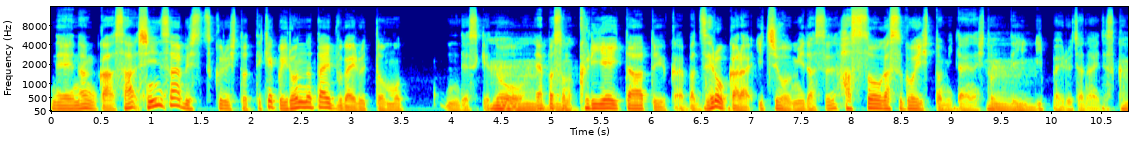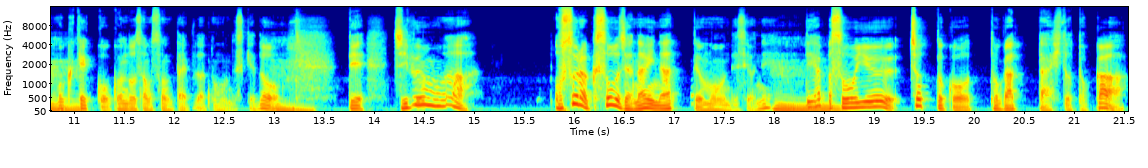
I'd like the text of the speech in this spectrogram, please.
でなんかさ新サービス作る人って結構いろんなタイプがいると思うんですけど、うんうんうん。やっぱそのクリエイターというかやっぱゼロから1を生み出す発想がすごい人みたいな人ってい,、うん。っぱいいるじゃないですか、うん。僕結構近藤さんもそのタイプだと思うんですけど、うん。で自分はおそらくそうじゃないなって思うんですよね。でやっぱそういうちょっとこう尖った人とか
